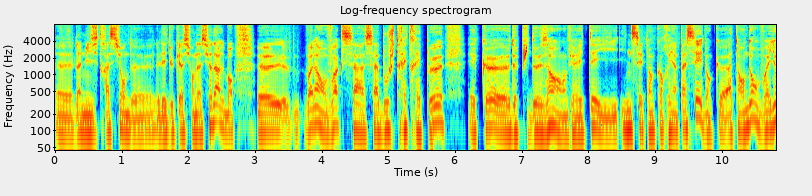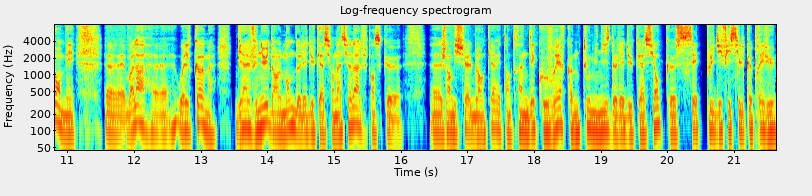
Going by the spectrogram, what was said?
euh, de l'administration de, de l'éducation nationale. Bon, euh, voilà, on voit que ça, ça bouge très très peu et que depuis deux ans, en vérité, il, il ne s'est encore rien passé. Donc euh, attendons, voyons, mais euh, voilà, euh, welcome, bienvenue dans le monde de l'éducation nationale. Je pense que Jean-Michel Blanquer est en train de découvrir, comme tout ministre de l'Éducation, que c'est plus difficile que prévu.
